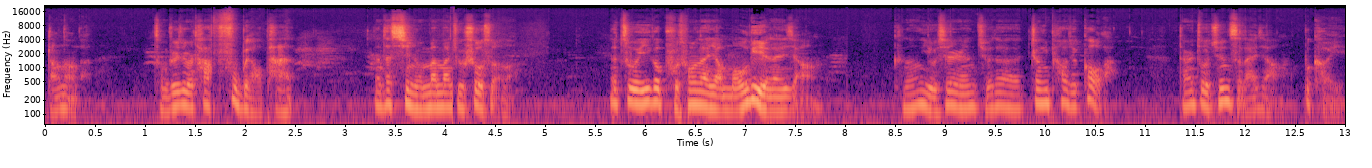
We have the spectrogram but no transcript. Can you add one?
等等的，总之就是他复不了盘，那他信用慢慢就受损了。那作为一个普通人来讲，谋利人来讲，可能有些人觉得挣一票就够了，但是做君子来讲不可以。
